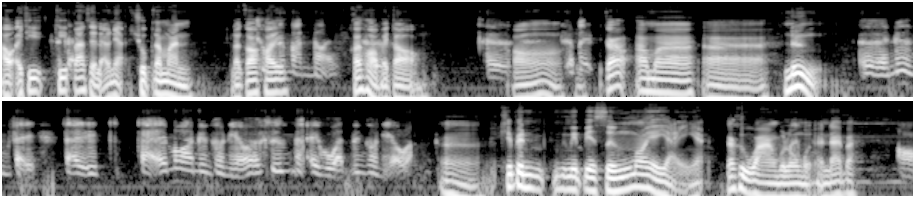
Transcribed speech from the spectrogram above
เอาไอ้ที่ที่ปั้นเสร็จแล้วเนี่ย ชุบน้ำมัน แล้วก็ชุบค่อย น้ำมันหน่อยค่อยห่อใบตอง เออ อ๋อแล้วไป ก็เอามาอ่านึ่ง เออนึ่งใส่ใส่ใส่ไอ้หม้อนึ่งข้าวเหนียว ซึ่งไอ้หัวนึ่งข้าวเหนียวอะเออคิดเป็นมีเป็นซึ้งหม้อใหญ่ๆอย่างเงี้ย ก็คือวางบนลงบนนั้นได้ปะอ๋อ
